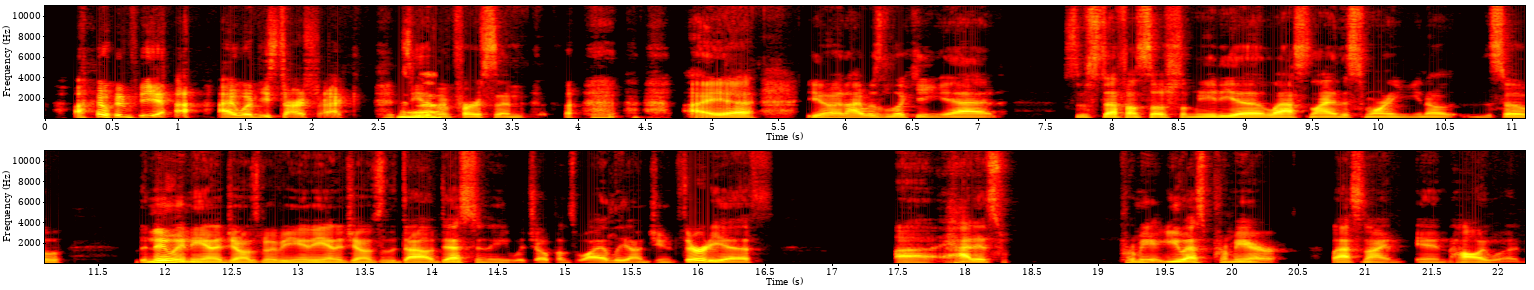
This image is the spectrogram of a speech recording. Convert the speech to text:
I would be, I would be starstruck to see them in person. I, uh, you know, and I was looking at some stuff on social media last night and this morning, you know, so the new Indiana Jones movie, Indiana Jones and the Dial of Destiny, which opens widely on June 30th, uh, had its premiere, U.S. premiere last night in Hollywood.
